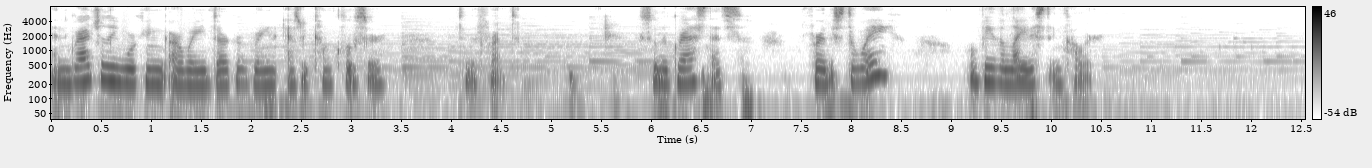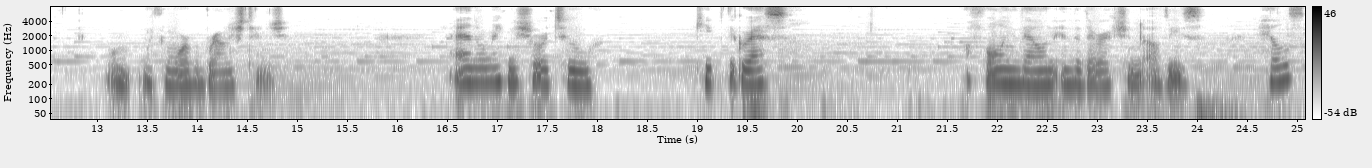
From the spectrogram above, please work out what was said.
and gradually working our way darker green as we come closer to the front. So the grass that's furthest away will be the lightest in color, um, with more of a brownish tinge. And we're making sure to keep the grass falling down in the direction of these hills,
